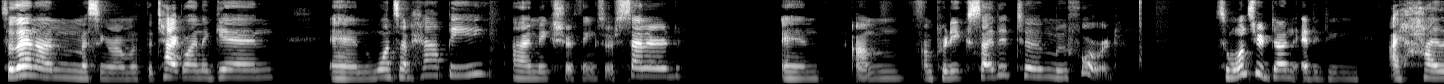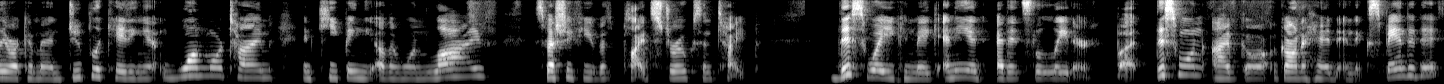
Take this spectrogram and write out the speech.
So then I'm messing around with the tagline again, and once I'm happy, I make sure things are centered, and I'm I'm pretty excited to move forward. So once you're done editing, I highly recommend duplicating it one more time and keeping the other one live, especially if you've applied strokes and type. This way you can make any ed- edits later, but this one I've go- gone ahead and expanded it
